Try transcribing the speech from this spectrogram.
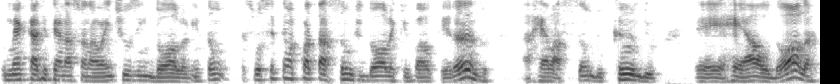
o mercado internacional a gente usa em dólar, então, se você tem uma cotação de dólar que vai alterando, a relação do câmbio é, real-dólar,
